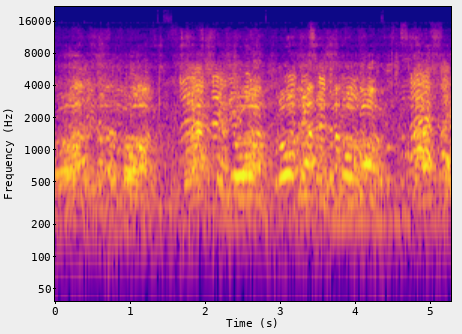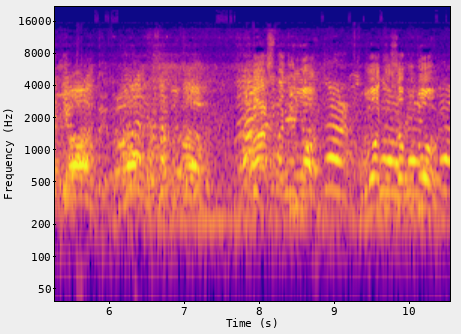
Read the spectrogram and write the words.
проти забудови! За стадіон проти забудови! За стадіон проти забудови! За стадіон проти забудови.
